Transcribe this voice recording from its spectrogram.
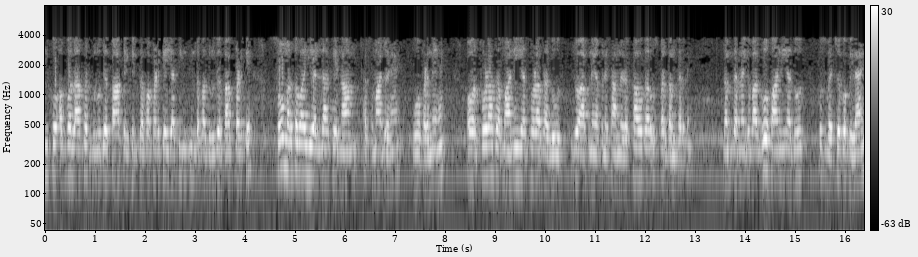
ان کو اول آخر درود پاک ایک ایک دفعہ پڑھ کے یا تین تین دفعہ درود پاک پڑھ کے سو مرتبہ یہ اللہ کے نام اسما جو ہیں وہ پڑھنے ہیں اور تھوڑا سا پانی یا تھوڑا سا دودھ جو آپ نے اپنے سامنے رکھا ہوگا اس پر دم کر دیں دم کرنے کے بعد وہ پانی یا دودھ اس بچے کو پلائیں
